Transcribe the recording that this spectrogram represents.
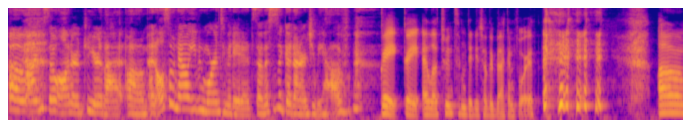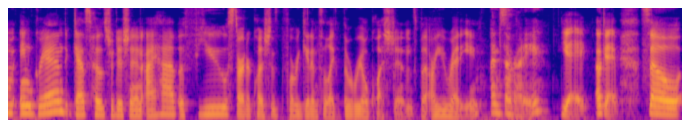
um, I'm so honored to hear that. Um, and also now even more intimidated. So this is a good energy we have. great, great. I love to intimidate each other back and forth. Um, in grand guest host tradition, I have a few starter questions before we get into like the real questions. But are you ready? I'm so ready. Yay. Okay. So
